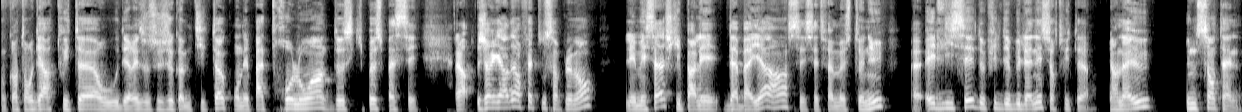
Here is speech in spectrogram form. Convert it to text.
Donc, quand on regarde Twitter ou des réseaux sociaux comme TikTok, on n'est pas trop loin de ce qui peut se passer. Alors, j'ai regardé en fait tout simplement les messages qui parlaient d'abaya, hein, c'est cette fameuse tenue, euh, et de depuis le début de l'année sur Twitter. Il y en a eu une centaine.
